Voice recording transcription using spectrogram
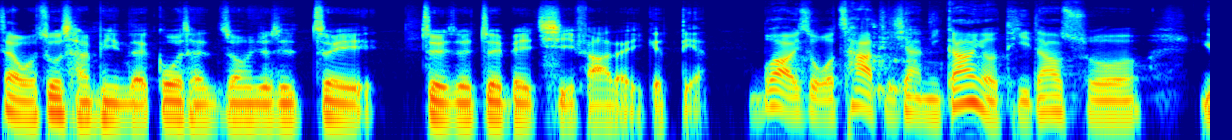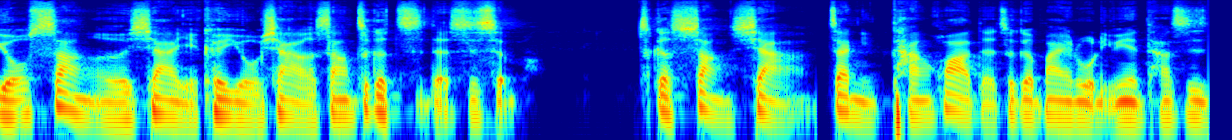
在我做产品的过程中，就是最。最最最被启发的一个点，不好意思，我岔题一下，你刚刚有提到说由上而下也可以由下而上，这个指的是什么？这个上下在你谈话的这个脉络里面，它是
